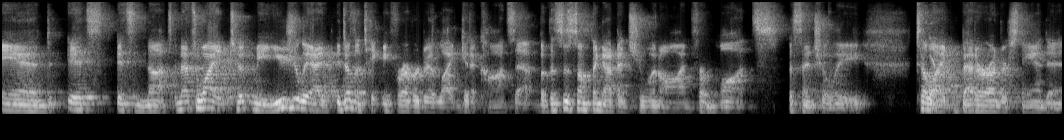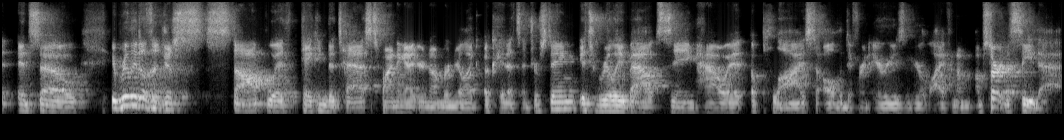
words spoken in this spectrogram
And it's it's nuts. And that's why it took me usually I, it doesn't take me forever to like get a concept, but this is something I've been chewing on for months essentially to yeah. like better understand it. And so it really doesn't just stop with taking the test, finding out your number, and you're like, okay, that's interesting. It's really about seeing how it applies to all the different areas of your life. And I'm, I'm starting to see that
